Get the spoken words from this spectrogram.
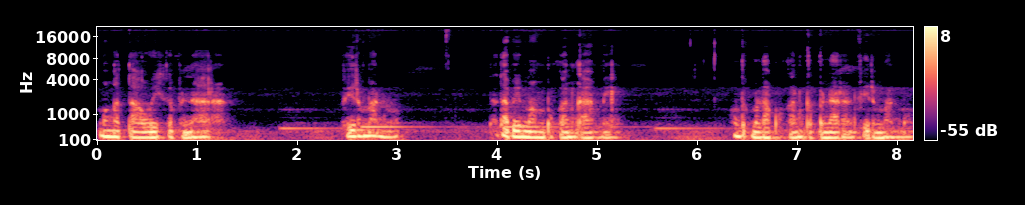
mengetahui kebenaran firman-Mu, tetapi mampukan kami untuk melakukan kebenaran firman-Mu.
